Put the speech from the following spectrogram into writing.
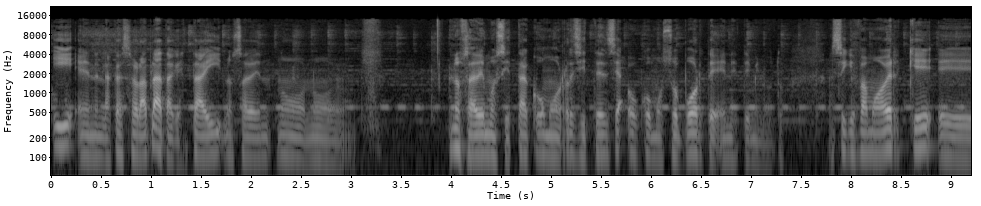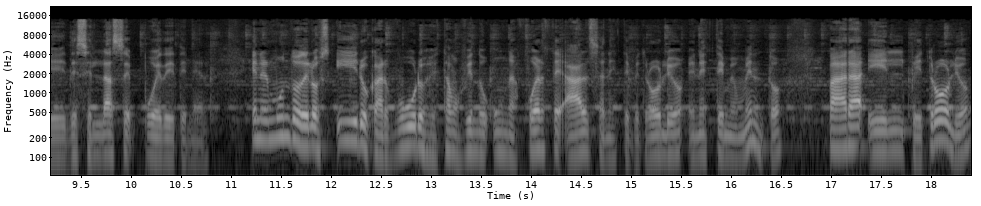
y en la caso de la plata, que está ahí, no saben, no, no, no sabemos si está como resistencia o como soporte en este minuto. Así que vamos a ver qué eh, desenlace puede tener. En el mundo de los hidrocarburos estamos viendo una fuerte alza en este petróleo en este momento para el petróleo.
